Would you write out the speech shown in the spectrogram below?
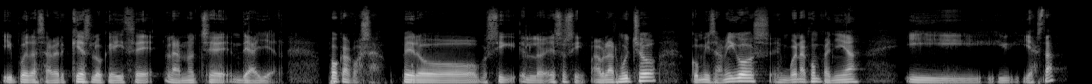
y puedas saber qué es lo que hice la noche de ayer. Poca cosa, pero sí, eso sí, hablar mucho con mis amigos en buena compañía y, ya está.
